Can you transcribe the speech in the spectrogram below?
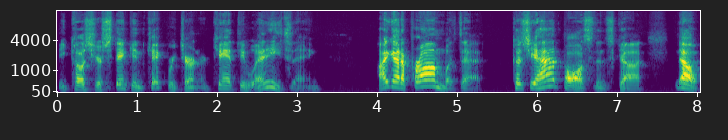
because your stinking kick returner can't do anything. I got a problem with that because you have Boston Scott. Now,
